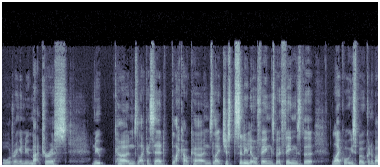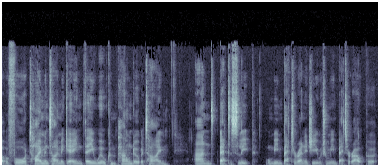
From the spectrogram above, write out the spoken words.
ordering a new mattress, new curtains, like I said, blackout curtains, like just silly little things, but things that, like what we've spoken about before, time and time again, they will compound over time, and better sleep will mean better energy, which will mean better output.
